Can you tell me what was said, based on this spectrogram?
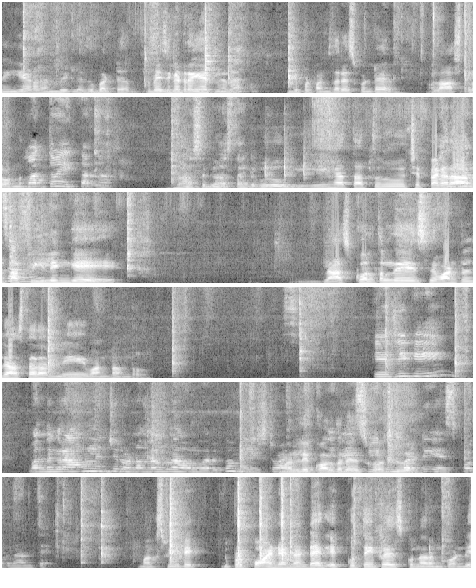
నెయ్యి ఎక్కడ కనిపించలేదు బట్ బేసిక్గా డ్రై అవుతుంది కదా. ఇప్పుడు పంచదార వేసుకుంటే లాస్ట్లో ఉన్న మొత్తం అంటే కొలువు ఏం కాదు తాతు చెప్పా కదా అంతా ఫీలింగే గ్లాస్ కొలతలు వేసి వంటలు చేస్తారు అన్ని వంట అనరు. కేజీకి వంద గ్రాముల నుంచి రెండు వందల గ్రాముల వరకు మీ ఇష్టం మళ్ళీ. కొలతలు వేసుకోవద్దు. బట్టి వేసుకోవటం అంతే. మాకు స్వీట్ ఇప్పుడు పాయింట్ ఏంటంటే ఎక్కువ తేపి వేసుకున్నారు అనుకోండి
